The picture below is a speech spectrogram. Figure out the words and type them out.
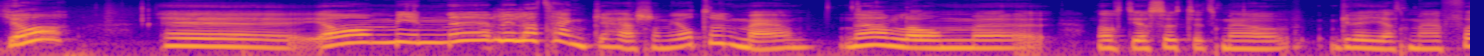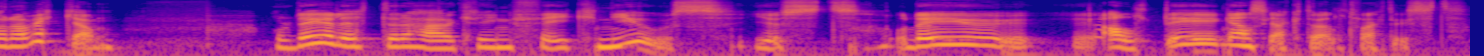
Ja, eh, ja min eh, lilla tanke här som jag tog med, det handlar om eh, något jag suttit med och grejat med förra veckan. Och det är lite det här kring fake news just. Och det är ju alltid ganska aktuellt faktiskt.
